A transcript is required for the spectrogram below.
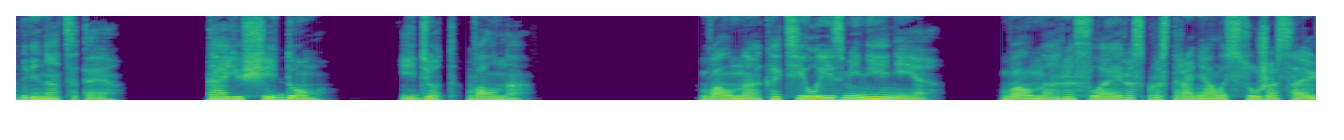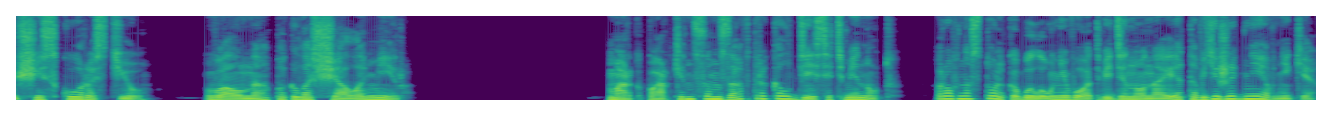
двенадцатая. Тающий дом. Идет волна. Волна катила изменения. Волна росла и распространялась с ужасающей скоростью. Волна поглощала мир. Марк Паркинсон завтракал 10 минут. Ровно столько было у него отведено на это в ежедневнике.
